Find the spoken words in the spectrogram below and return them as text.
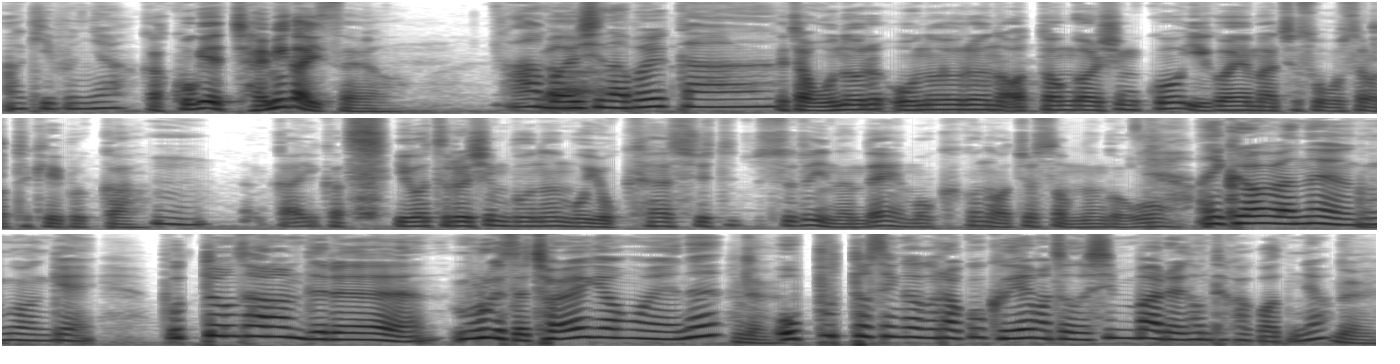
아, 기분요? 그러니까 그게 재미가 있어요. 아, 뭘 신어볼까? 그자 오늘 오늘은 어떤 걸 신고 이거에 맞춰서 옷을 어떻게 입을까. 음, 그러니까 이거, 들으신 분은 뭐 욕하실 수도 있는데 뭐 그건 어쩔 수 없는 거고. 아니 그러면은 궁금한 게 보통 사람들은 모르겠어요. 저의 경우에는 네. 옷부터 생각을 하고 그에 맞춰서 신발을 선택하거든요. 네.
